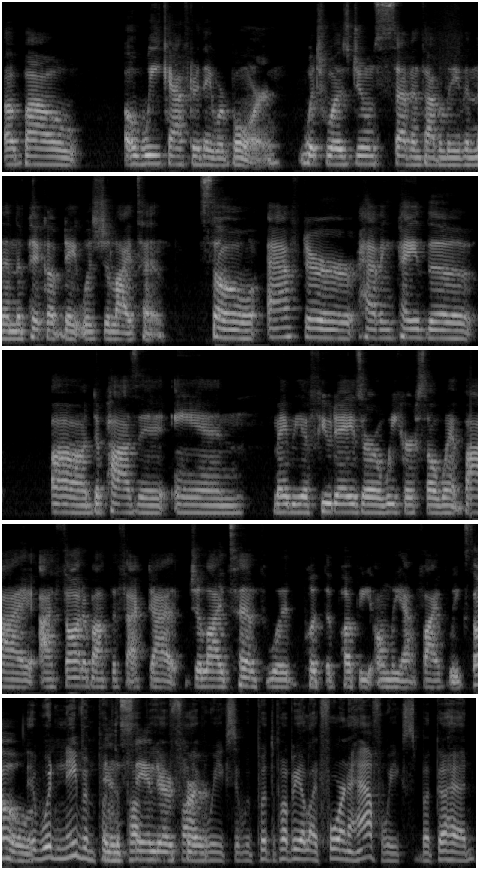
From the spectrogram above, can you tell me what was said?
about a week after they were born, which was June 7th, I believe, and then the pickup date was July 10th. So after having paid the uh, deposit and maybe a few days or a week or so went by, I thought about the fact that July 10th would put the puppy only at five weeks old. It wouldn't even put the puppy at five for- weeks. It would put the puppy at like four and a half weeks. But go ahead.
